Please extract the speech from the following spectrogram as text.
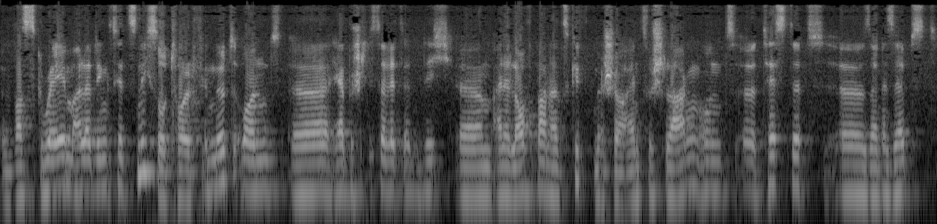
Was Graham allerdings jetzt nicht so toll findet und äh, er beschließt dann letztendlich äh, eine Laufbahn als Giftmischer einzuschlagen und äh, testet äh, seine selbst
